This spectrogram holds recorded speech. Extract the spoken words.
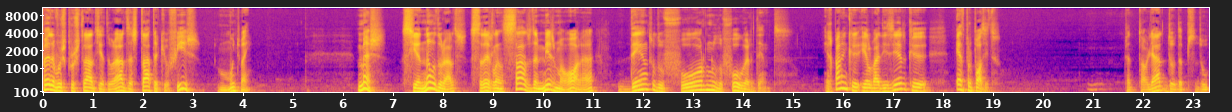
Para vos prostrados e adorados a estátua que eu fiz, muito bem. Mas, se a não adorardes, sereis lançados da mesma hora dentro do forno do fogo ardente. E reparem que ele vai dizer que é de propósito. Portanto, está a olhar do, do,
